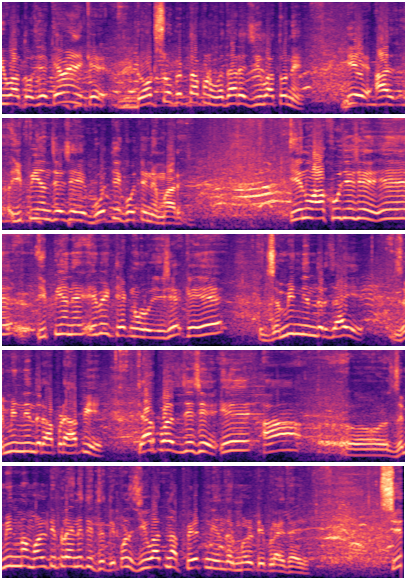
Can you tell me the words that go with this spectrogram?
જીવાતો જે કહેવાય ને કે દોઢસો કરતાં પણ વધારે જીવાતોને એ આ ઈપીએન જે છે એ ગોતી ગોતીને મારે. એનું આખું જે છે એ ઈપીએન એવી ટેકનોલોજી છે કે એ જમીનની અંદર જઈએ, જમીનની અંદર આપણે આપીએ ત્યારબાદ જે છે એ આ જમીનમાં મલ્ટીપ્લાય નથી થતી, પણ જીવાતના પેટની અંદર મલ્ટીપ્લાય થાય છે. જે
